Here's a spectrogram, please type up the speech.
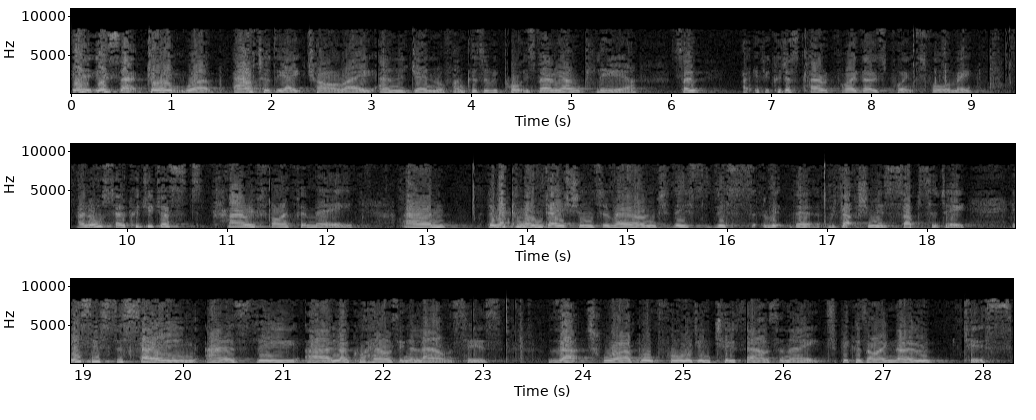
is that joint work out of the HRA and the general fund? Because the report is very unclear. So uh, if you could just clarify those points for me. And also, could you just clarify for me um, the recommendations around this, this re- the reduction in subsidy? Is this the same as the uh, local housing allowances that were brought forward in 2008? Because I notice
